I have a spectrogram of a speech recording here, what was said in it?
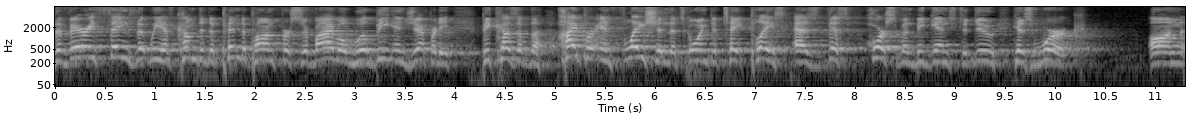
the very things that we have come to depend upon for survival will be in jeopardy because of the hyperinflation that's going to take place as this horseman begins to do his work on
